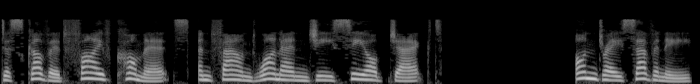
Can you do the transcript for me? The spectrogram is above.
discovered five comets, and found one NGC object. André Severny,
